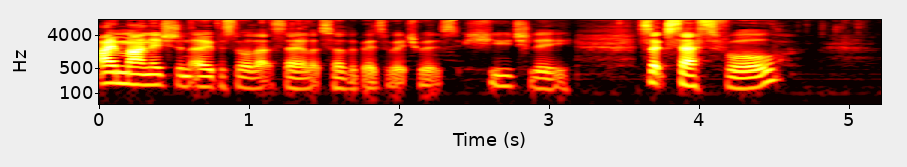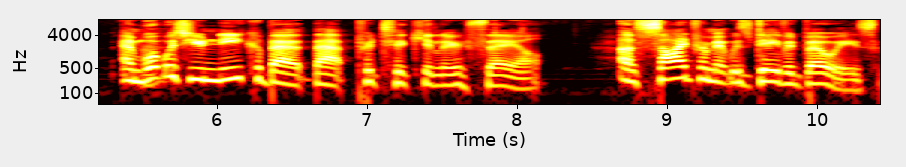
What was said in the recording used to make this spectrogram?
I managed and oversaw that sale at Sotheby's, which was hugely successful. And what was unique about that particular sale? Aside from it was David Bowie's,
